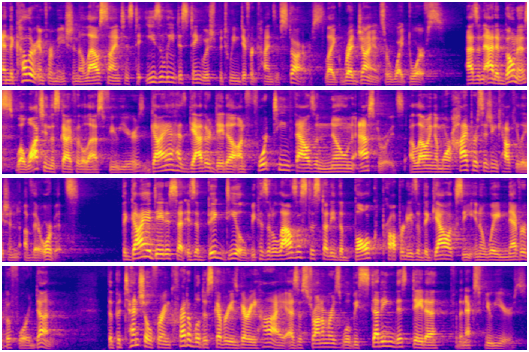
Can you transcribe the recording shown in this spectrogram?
And the color information allows scientists to easily distinguish between different kinds of stars, like red giants or white dwarfs. As an added bonus, while watching the sky for the last few years, Gaia has gathered data on 14,000 known asteroids, allowing a more high-precision calculation of their orbits. The Gaia dataset is a big deal because it allows us to study the bulk properties of the galaxy in a way never before done. The potential for incredible discovery is very high as astronomers will be studying this data for the next few years.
